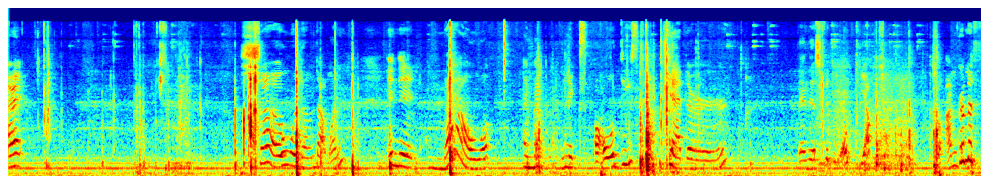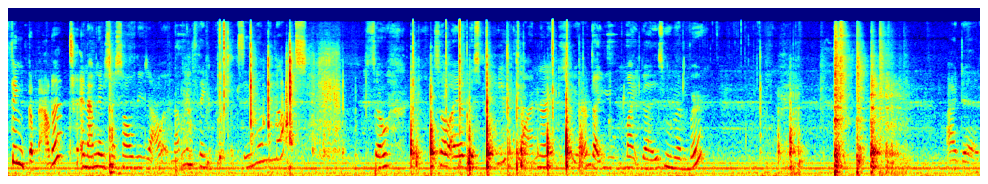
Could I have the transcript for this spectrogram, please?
Alright. So we're done with that one. And then now I might mix all of these together in this video. Yep. So I'm gonna think about it and I'm gonna test all these out and I'm gonna think about mixing them or not. So so I have this pink one right here that you might guys remember. I did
